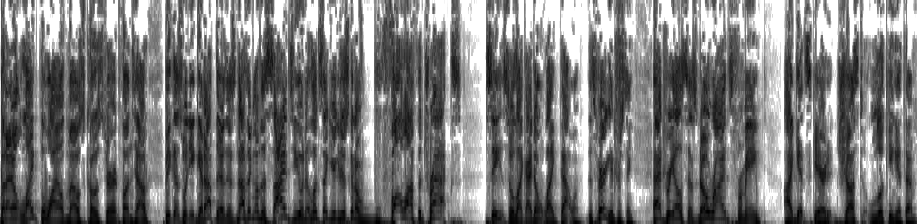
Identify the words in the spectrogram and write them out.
But I don't like the Wild Mouse coaster at Funtown because when you get up there, there's nothing on the sides of you and it looks like you're just to fall off the tracks. See? So like I don't like that one. It's very interesting. Adriel says no rides for me. I get scared just looking at them.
